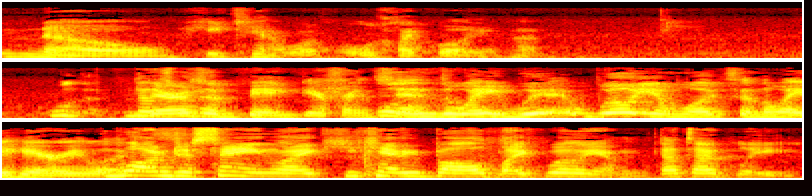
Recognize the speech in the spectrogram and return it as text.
No, he can't look, look like William, huh? Well, There's a big difference Well- in the way wi- William looks and the way Harry looks. Well, I'm just saying, like, he can't be bald like William. That's ugly.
